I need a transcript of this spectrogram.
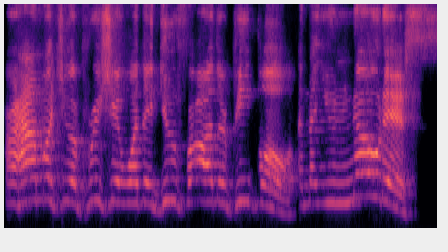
or how much you appreciate what they do for other people, and that you notice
